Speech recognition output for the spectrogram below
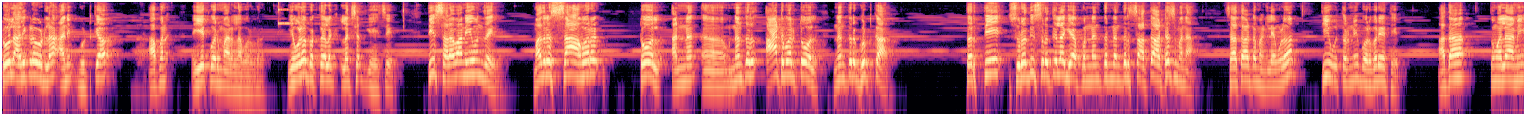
टोल अलीकडे ओढला आणि घुटक्या आपण एक वर मारला बरोबर. एवढं फक्त लक्षात घ्यायचे ती सरावाने येऊन जाईल. मात्र सहावर टोल आणि न- नंतर आठवर टोल नंतर घुटका तर ते सुरती सुरतीला घ्या पण नंतर नंतर सात आठच म्हणा. सात आठ म्हटल्यामुळं ती उतरणी बरोबर येते. आता तुम्हाला आम्ही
